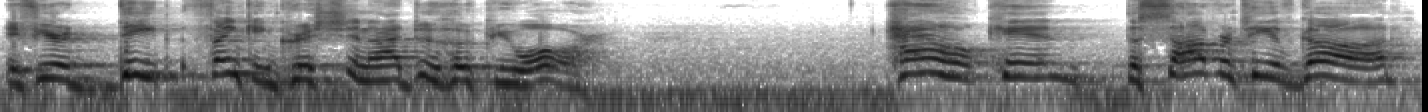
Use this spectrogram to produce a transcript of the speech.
if you're a deep thinking Christian, and I do hope you are, how can the sovereignty of God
